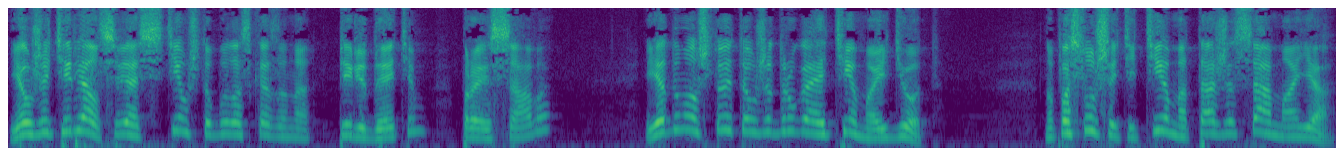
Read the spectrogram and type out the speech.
я уже терял связь с тем, что было сказано перед этим, про Исава. И я думал, что это уже другая тема идет. Но послушайте, тема та же самая.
